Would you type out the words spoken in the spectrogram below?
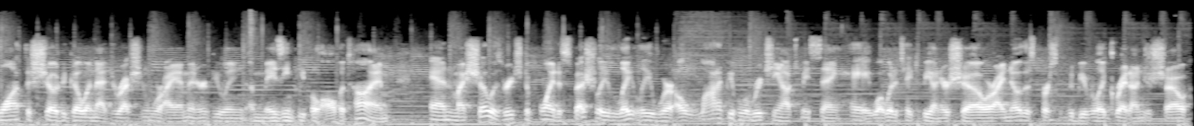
want the show to go in that direction where I am interviewing amazing people all the time. And my show has reached a point, especially lately, where a lot of people are reaching out to me saying, Hey, what would it take to be on your show? Or I know this person who'd be really great on your show.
